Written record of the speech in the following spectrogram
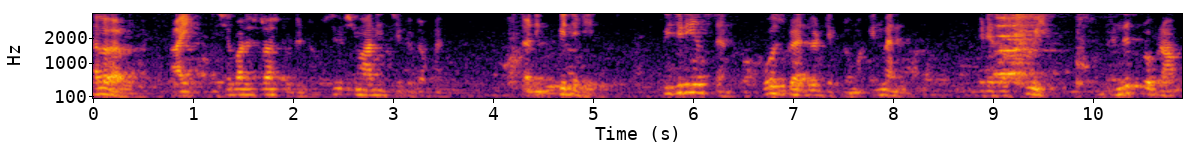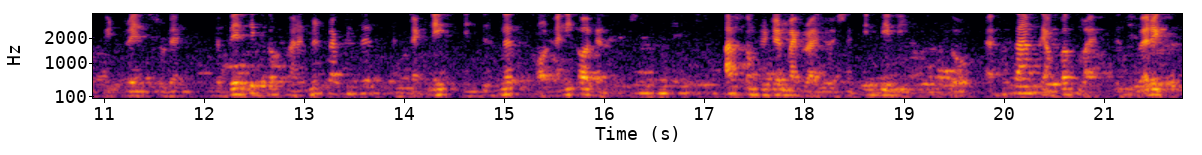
Hello everyone, I am Ishabha student of Siva Sivani Institute of Management, studying PGDM. PGDM stands for Postgraduate Diploma in Management. It is of two years. In this program, we train students the basics of management practices and techniques in business or any organization. I've completed my graduation in BB, so SSIM campus life is very good.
